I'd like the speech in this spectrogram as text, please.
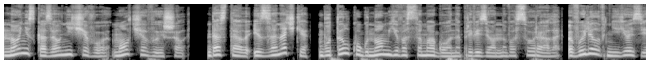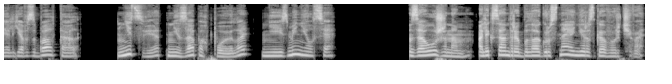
но не сказал ничего, молча вышел. Достал из заначки бутылку гномьего самогона, привезенного с Урала, вылил в нее зелье, взболтал. Ни цвет, ни запах пойла не изменился. За ужином Александра была грустная и неразговорчива.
